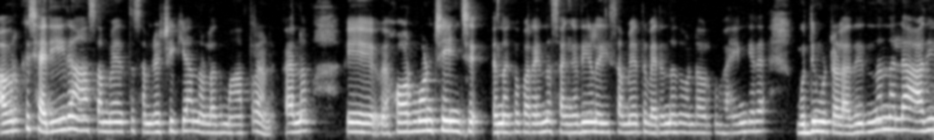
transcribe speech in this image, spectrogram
അവർക്ക് ശരീരം ആ സമയത്ത് സംരക്ഷിക്കുക എന്നുള്ളത് മാത്രമാണ്. കാരണം ഈ ഹോർമോൺ ചേഞ്ച് എന്നൊക്കെ പറയുന്ന സംഗതികൾ ഈ സമയത്ത് വരുന്നത് കൊണ്ട് അവർക്ക് ഭയങ്കര ബുദ്ധിമുട്ടുള്ളത് അത് ഇന്നെന്നല്ല ആദ്യ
